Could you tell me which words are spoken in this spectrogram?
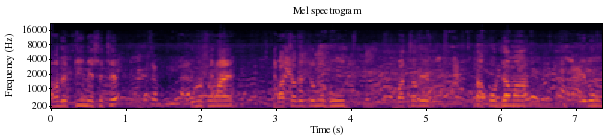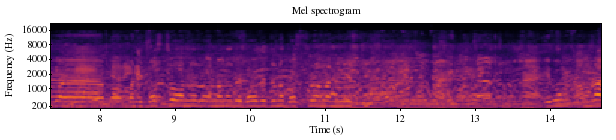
আমাদের টিম এসেছে। কোনো সময় বাচ্চাদের জন্য দুধ, বাচ্চাদের কাপড় জামা এবং মানে বস্ত্র অন্য, অন্যান্যদের, বড়দের জন্য বস্ত্র আমরা নিয়ে এসেছি। হ্যাঁ এবং আমরা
